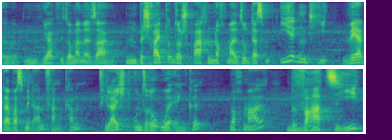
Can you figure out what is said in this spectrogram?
äh, ja, wie soll man das sagen, beschreibt unsere Sprachen nochmal so, dass irgendwer da was mit anfangen kann, vielleicht unsere Urenkel nochmal, bewahrt sie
